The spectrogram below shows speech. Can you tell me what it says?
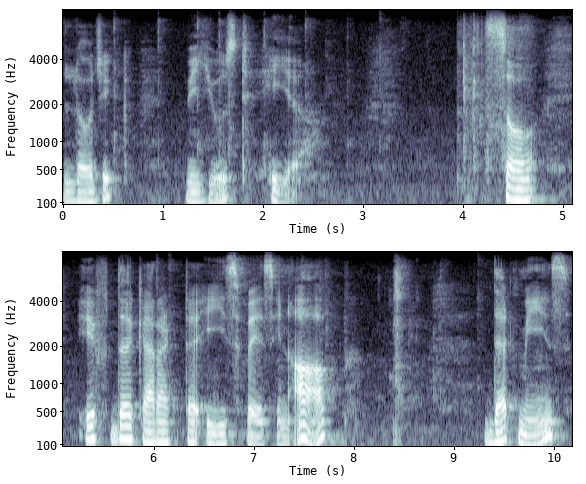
logic we used here. So if the character is facing up that means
